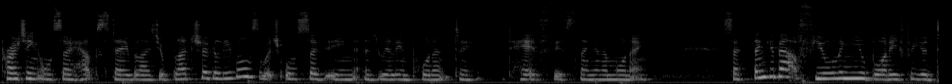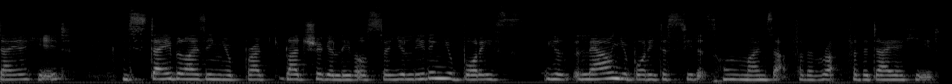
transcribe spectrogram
Protein also helps stabilize your blood sugar levels, which also then is really important to, to have first thing in the morning. So, think about fueling your body for your day ahead and stabilizing your blood sugar levels. So, you're letting your body's you're allowing your body to set its hormones up for the for the day ahead.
